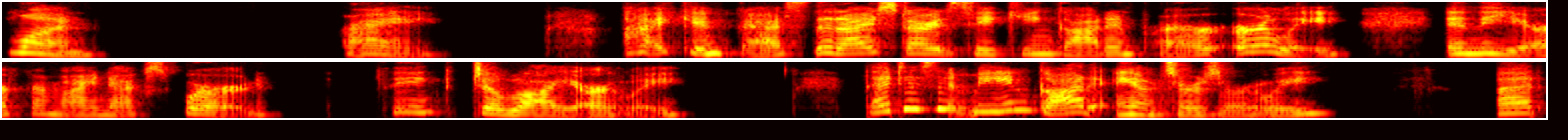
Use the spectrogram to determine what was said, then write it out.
One, pray. I confess that I start seeking God in prayer early in the year for my next word. Think July early. That doesn't mean God answers early, but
